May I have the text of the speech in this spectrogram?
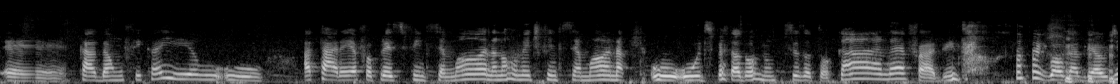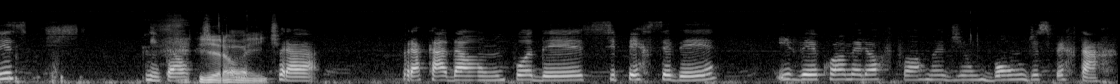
é, cada um fica aí. O, o a tarefa para esse fim de semana, normalmente fim de semana o, o despertador não precisa tocar, né, Fábio? Então, igual o Gabriel disse. Então, geralmente. É, para para cada um poder se perceber e ver qual a melhor forma de um bom despertar.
